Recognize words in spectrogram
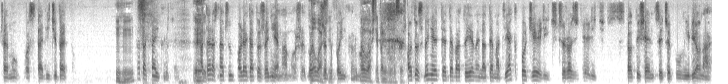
czemu postawić weto. Mhm. To tak najkrócej. A teraz na czym polega to, że nie ma może, bo, No właśnie. żeby poinformować. No właśnie, panie profesorze. Otóż my nie te debatujemy na temat, jak podzielić czy rozdzielić 100 tysięcy czy pół miliona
